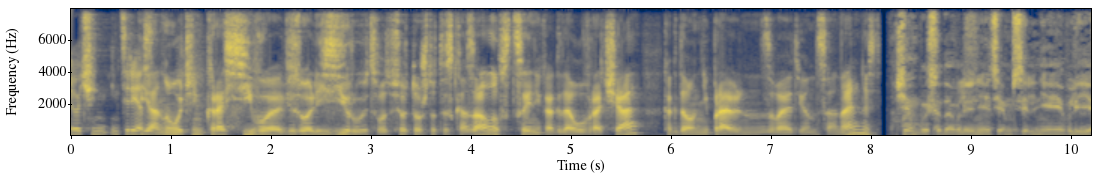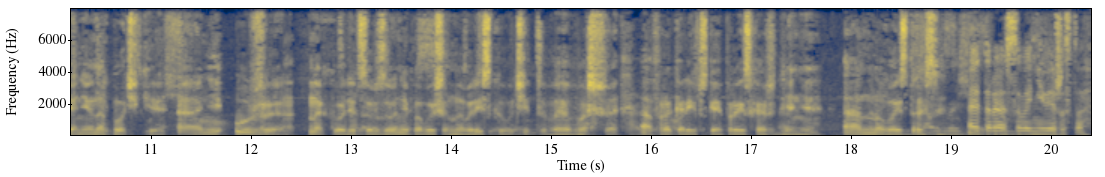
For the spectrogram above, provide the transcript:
И очень интересно. И оно очень красиво визуализируется. Вот все то, что ты сказала в сцене, когда у врача, когда он неправильно называет ее национальность. Чем выше давление, тем сильнее влияние на почки. А они уже находятся в зоне повышенного риска, учитывая ваше афрокарибское происхождение. А новые стрессы? Это расовое невежество.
